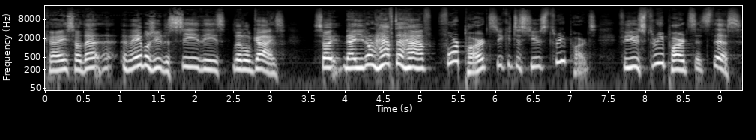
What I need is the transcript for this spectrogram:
Okay, so that enables you to see these little guys. So now you don't have to have four parts, you could just use three parts. If you use three parts, it's this.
